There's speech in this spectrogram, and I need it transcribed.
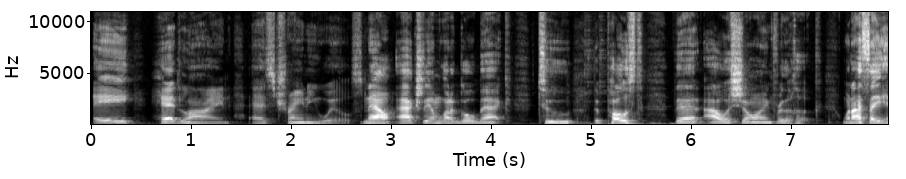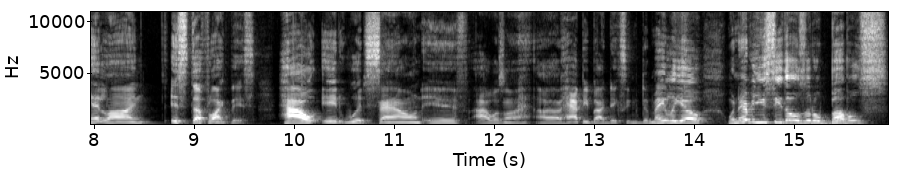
a headline as training wheels. Now, actually, I'm going to go back to the post that I was showing for the hook. When I say headline, it's stuff like this. How it would sound if I was on uh, Happy by Dixie D'Amelio. Whenever you see those little bubbles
